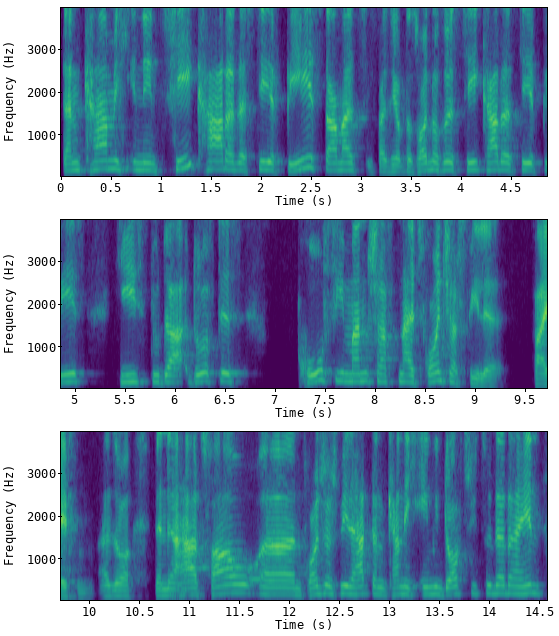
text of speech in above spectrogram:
Dann kam ich in den C-Kader des DFBs. Damals, ich weiß nicht, ob das heute noch so ist, C-Kader des DFBs hieß, du da durftest Profimannschaften als Freundschaftsspiele pfeifen. Also wenn der HSV äh, ein Freundschaftsspiel hat, dann kann nicht irgendwie ein Dorfschiedsrichter dahin,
